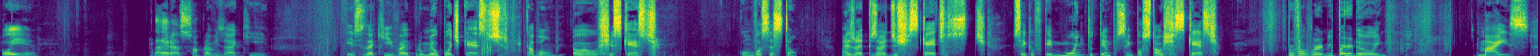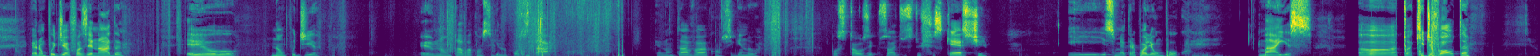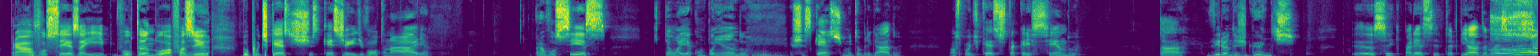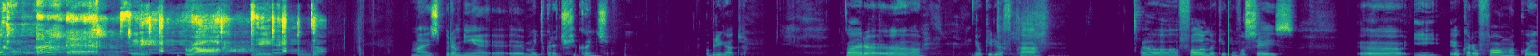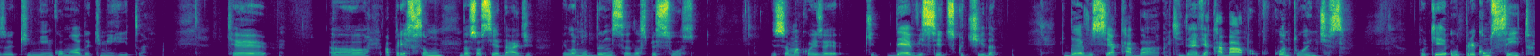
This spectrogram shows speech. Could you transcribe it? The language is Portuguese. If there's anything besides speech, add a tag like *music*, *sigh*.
Oi. Galera, só pra avisar que esse daqui vai pro meu podcast, tá bom? O Xcast. Como vocês estão? Mais um episódio de Xcast. Sei que eu fiquei muito tempo sem postar o Xcast. Por favor, me perdoem. Mas eu não podia fazer nada. Eu não podia. Eu não tava conseguindo postar. Eu não tava conseguindo postar os episódios do Xcast. E isso me atrapalhou um pouco. Mas uh, tô aqui de volta para vocês aí, voltando a fazer meu podcast, Xcast aí de volta na área. Para vocês que estão aí acompanhando o Xcast, muito obrigado. Nosso podcast está crescendo, tá virando gigante. Eu sei que parece até piada, mas. Mas para mim é, é, é, muito gratificante. Obrigado. Galera, uh, eu queria ficar uh, falando aqui com vocês. Uh, e eu quero falar uma coisa que me incomoda, que me irrita, que é uh, a pressão da sociedade pela mudança das pessoas. Isso é uma coisa que deve ser discutida, que deve ser acabar, que deve acabar o quanto antes. Porque o preconceito,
